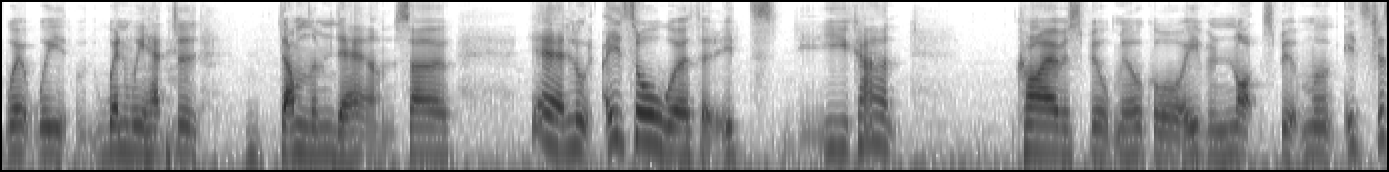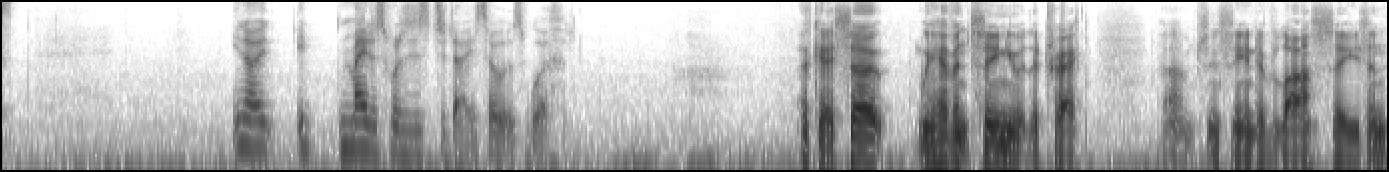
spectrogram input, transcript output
where we when we had to dumb them down. So, yeah, look, it's all worth it. It's you can't cry over spilt milk or even not spilt milk. It's just you know it made us what it is today, so it was worth it. Okay, so we haven't seen you at the track um, since the end of last season.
